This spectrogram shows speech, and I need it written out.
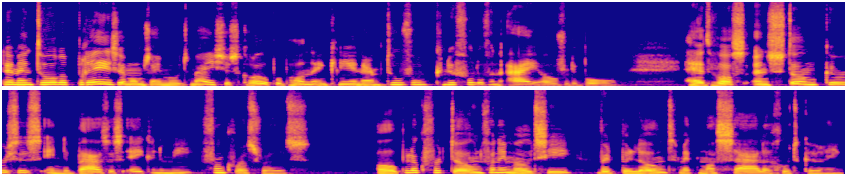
De mentoren prezen hem om zijn moed, meisjes kropen op handen en knieën naar hem toe voor een knuffel of een ei over de bol. Het was een stoomcursus in de basiseconomie van Crossroads. Openlijk vertoon van emotie werd beloond met massale goedkeuring.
